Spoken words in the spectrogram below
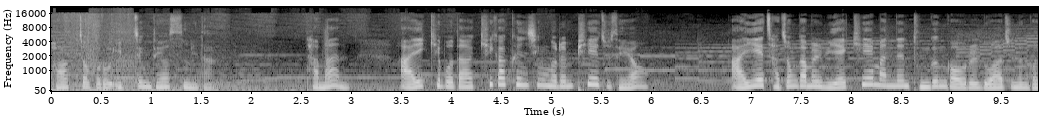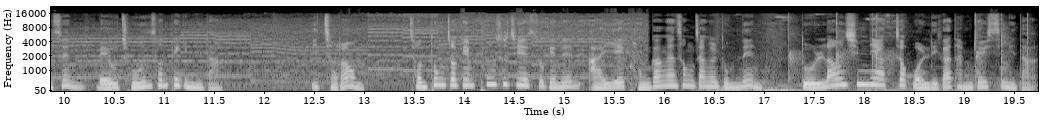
과학적으로 입증되었습니다. 다만 아이 키보다 키가 큰 식물은 피해주세요. 아이의 자존감을 위해 키에 맞는 둥근 거울을 놓아주는 것은 매우 좋은 선택입니다. 이처럼 전통적인 풍수지혜 속에는 아이의 건강한 성장을 돕는 놀라운 심리학적 원리가 담겨 있습니다.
